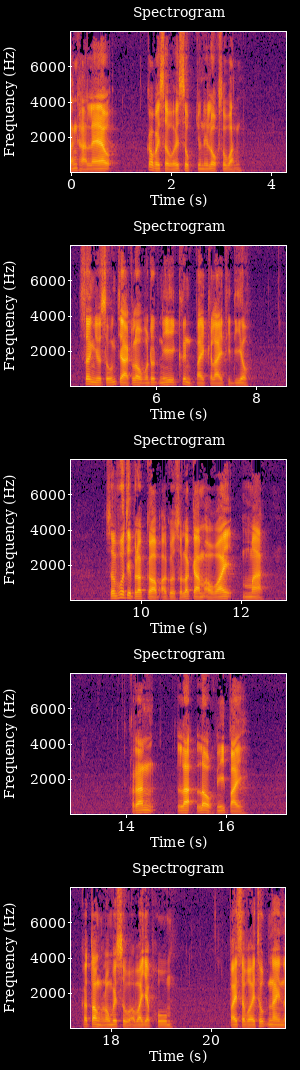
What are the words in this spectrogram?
สังขารแล้วก็ไปเสวยสุขอยู่ในโลกสวรรค์ ซึ่งอยู่สูงจากโลกมนุษย์นี้ขึ้นไปไกลทีเดียว ส่วนผู้ที่ประกอบอกุศลกรรมเอาไว้มาก ครั้นละโลกนี้ไป ก็ต้องลงไปสู่อวัยภูมิ ไปเสวยทุกข์ในน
